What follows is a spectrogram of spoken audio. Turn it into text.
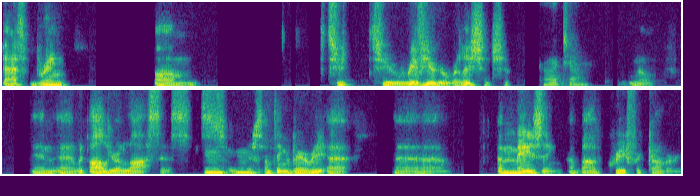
that's bring um, to to review your relationship. Gotcha. You know, and uh, with all your losses. Mm-hmm. So there's something very uh, uh, uh, amazing about grief recovery.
